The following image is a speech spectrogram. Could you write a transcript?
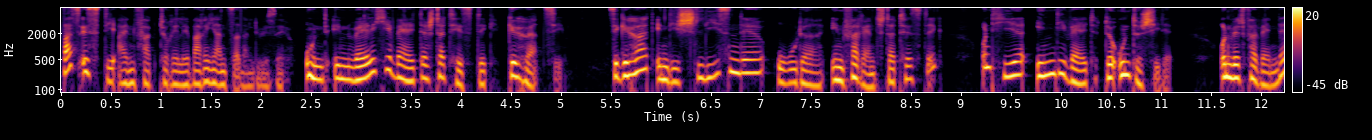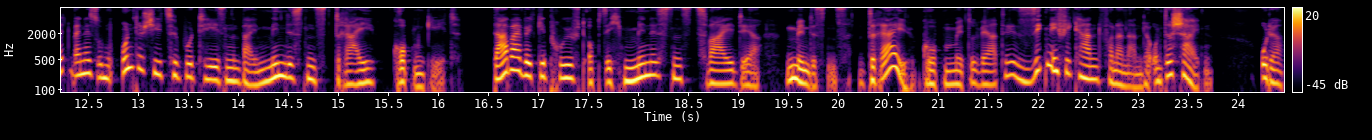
Was ist die einfaktorielle Varianzanalyse und in welche Welt der Statistik gehört sie? Sie gehört in die schließende oder Inferenzstatistik und hier in die Welt der Unterschiede und wird verwendet, wenn es um Unterschiedshypothesen bei mindestens drei Gruppen geht. Dabei wird geprüft, ob sich mindestens zwei der mindestens drei Gruppenmittelwerte signifikant voneinander unterscheiden. Oder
